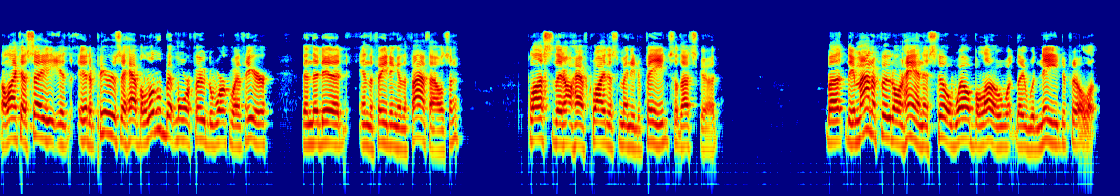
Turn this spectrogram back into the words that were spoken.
Now, like I say, it, it appears they have a little bit more food to work with here than they did in the feeding of the 5,000. Plus, they don't have quite as many to feed, so that's good. But the amount of food on hand is still well below what they would need to fill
